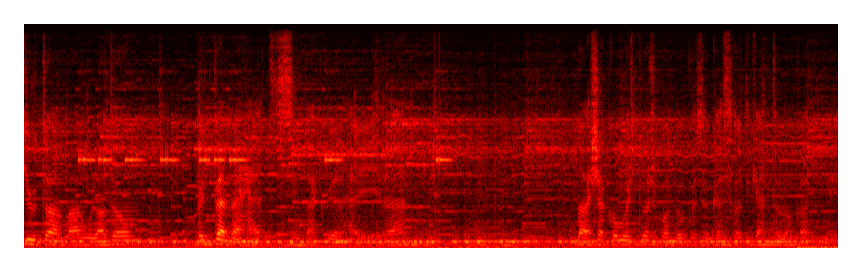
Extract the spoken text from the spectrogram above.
jutalmául adom, hogy bemehet Cyndaquil helyére. Na és akkor most most gondolkozunk ezt, hogy kell tologatni.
